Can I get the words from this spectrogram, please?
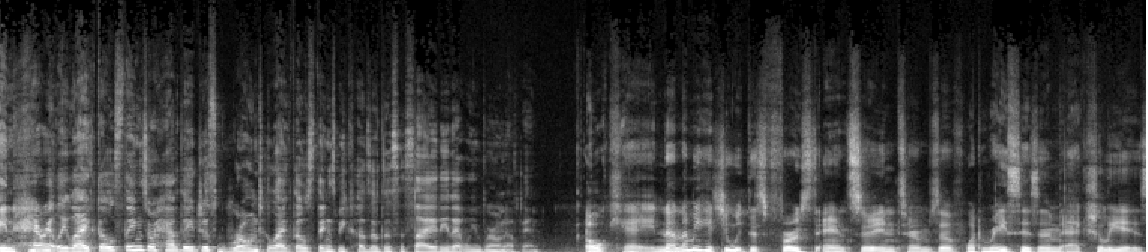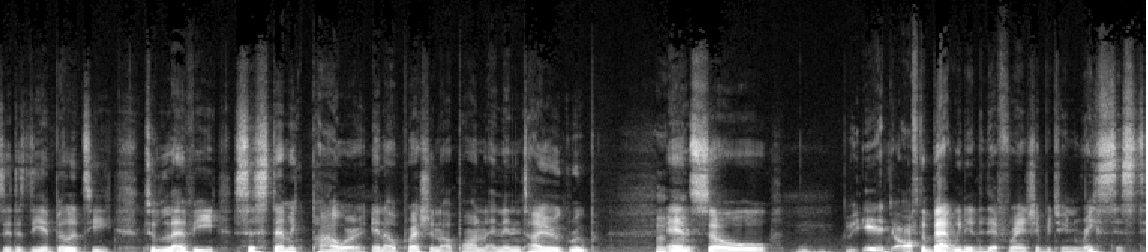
inherently like those things, or have they just grown to like those things because of the society that we've grown up in? Okay, now let me hit you with this first answer in terms of what racism actually is. It is the ability to levy systemic power and oppression upon an entire group. Mm-hmm. And so, it, off the bat, we need to differentiate between racist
